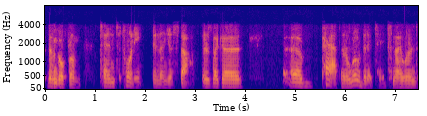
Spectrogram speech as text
it doesn't go from 10 to 20 and then just stop there's like a, a path and a road that it takes and I learned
